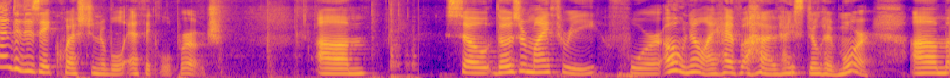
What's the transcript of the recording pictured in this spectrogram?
and it is a questionable ethical approach. Um, so those are my three for. Oh no, I have. I still have more. Um,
